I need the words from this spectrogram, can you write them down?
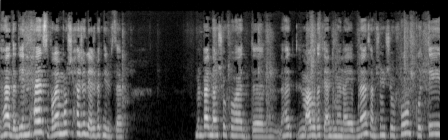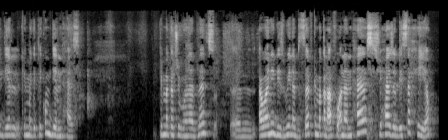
هذا ديال النحاس. vraiment شي حاجة اللي عجبتني بزاف. من بعد ما نشوفوا هاد هاد المعروضات اللي عندهم هنايا البنات غنمشيو نشوفوا ال côté ديال كما قلت لكم ديال النحاس. كما كتشوفوا هنا البنات الأواني اللي زوينة بزاف. كما كنعرفوا أنا النحاس شي حاجة اللي صحية.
